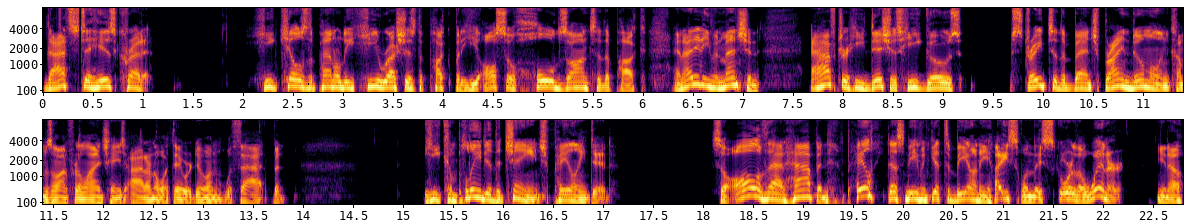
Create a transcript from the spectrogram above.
That's to his credit. He kills the penalty. He rushes the puck, but he also holds on to the puck. And I didn't even mention after he dishes, he goes straight to the bench. Brian Dumoulin comes on for a line change. I don't know what they were doing with that, but he completed the change. Poehling did. So all of that happened. Poehling doesn't even get to be on the ice when they score the winner, you know?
